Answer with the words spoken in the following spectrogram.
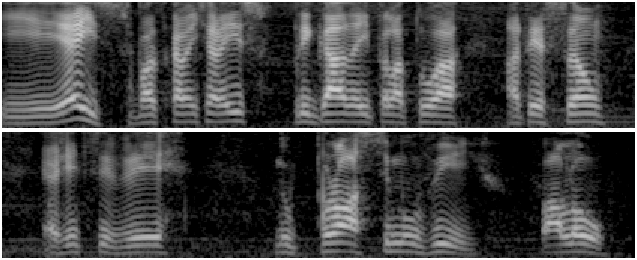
E é isso, basicamente era isso. Obrigado aí pela tua atenção e a gente se vê no próximo vídeo. Falou!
